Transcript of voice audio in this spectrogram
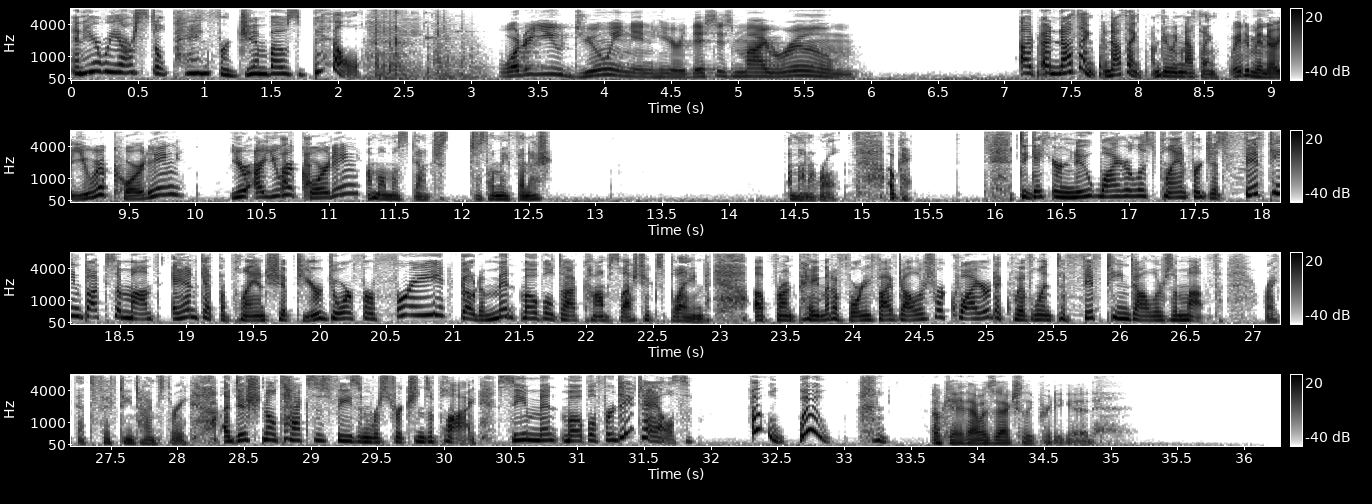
And here we are still paying for Jimbo's bill. What are you doing in here? This is my room. Uh, uh, nothing, nothing. I'm doing nothing. Wait a minute, are you recording? You're are you recording? I'm almost done. Just just let me finish. I'm on a roll. Okay. To get your new wireless plan for just 15 bucks a month and get the plan shipped to your door for free, go to mintmobile.com slash explained. Upfront payment of $45 required, equivalent to $15 a month. Right, that's 15 times 3. Additional taxes, fees, and restrictions apply. See Mint Mobile for details. Oh, woo! Okay, that was actually pretty good.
